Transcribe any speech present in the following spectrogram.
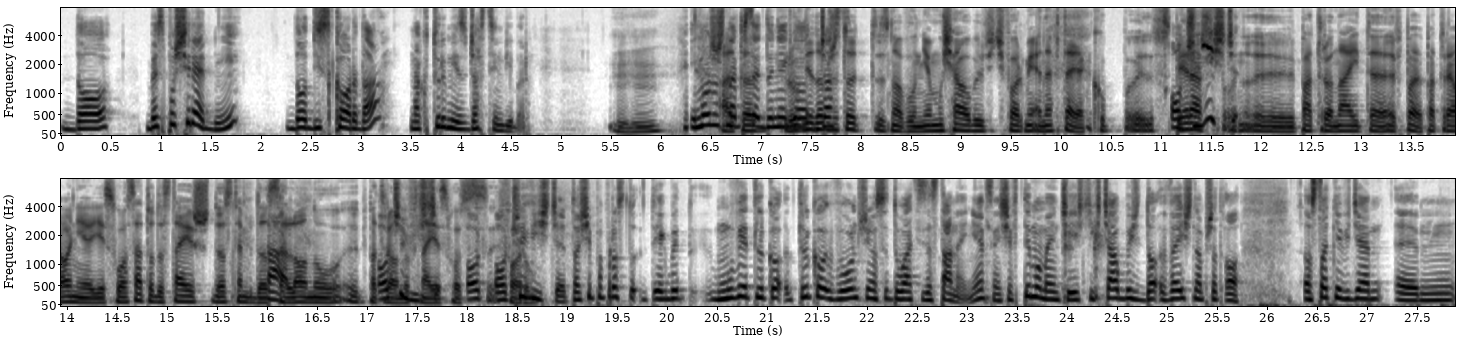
do bezpośredni do Discorda, na którym jest Justin Bieber. Mhm. I możesz Ale napisać do niego. Równie dobrze Just... to, znowu nie musiało być w formie NFT. Jak kup, wspierasz Oczywiście. y, Patronite, w Pa- Patreonie Jesłosa, to dostajesz dostęp do Tak. salonu y, patronów na Jesłos o. Oczywiście, to się po prostu, jakby mówię tylko, tylko i wyłącznie o sytuacji zastanej, nie? W sensie w tym momencie, jeśli chciałbyś do, wejść na przykład, o, ostatnio widziałem em,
